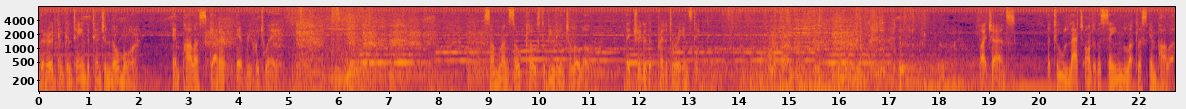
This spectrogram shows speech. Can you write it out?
When the herd can contain the tension no more, impala scatter every which way. some run so close to Beauty and Chololo, they trigger the predatory instinct. By chance, the two latch onto the same luckless impala.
